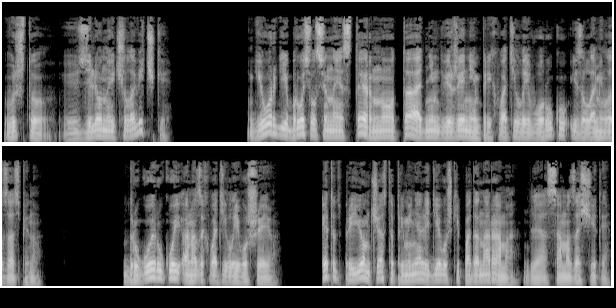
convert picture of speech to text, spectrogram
Вы что, э, зеленые человечки?» Георгий бросился на Эстер, но та одним движением перехватила его руку и заломила за спину. Другой рукой она захватила его шею. Этот прием часто применяли девушки Паданорама для самозащиты.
